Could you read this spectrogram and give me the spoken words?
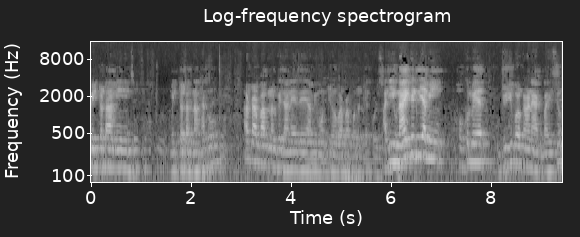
মিত্ৰতা আমি মিত্ৰতাত নাথাকোঁ আৰু তাৰ পৰা আপোনালোকে জানে যে আমি মন্ত্ৰীসভাৰ পৰা পদত্যাগ কৰিছোঁ আজি ইউনাইটেডলি আমি সকলোৱে যুঁজিবৰ কাৰণে আগবাঢ়িছোঁ।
